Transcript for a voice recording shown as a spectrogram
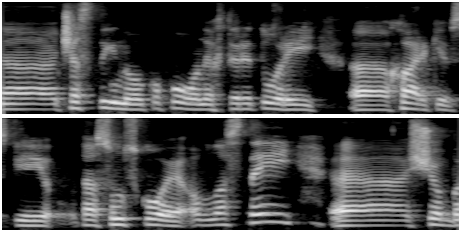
е, частину окупованих територій е, Харківської та Сумської областей, е, щоб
